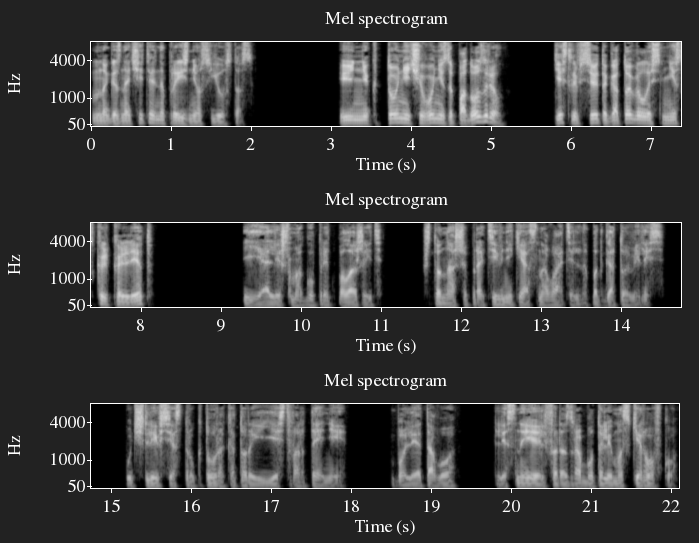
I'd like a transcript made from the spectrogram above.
Многозначительно произнес Юстас. И никто ничего не заподозрил? Если все это готовилось несколько лет? Я лишь могу предположить, что наши противники основательно подготовились. Учли все структуры, которые есть в Артении. Более того, лесные эльфы разработали маскировку,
